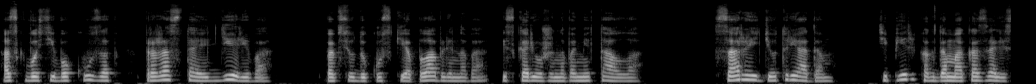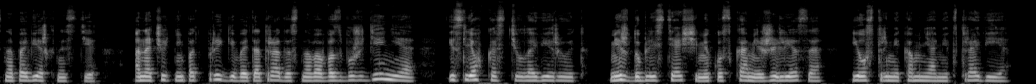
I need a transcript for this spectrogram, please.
а сквозь его кузов прорастает дерево. Повсюду куски оплавленного, искореженного металла. Сара идет рядом. Теперь, когда мы оказались на поверхности, она чуть не подпрыгивает от радостного возбуждения и с легкостью лавирует между блестящими кусками железа и острыми камнями в траве.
